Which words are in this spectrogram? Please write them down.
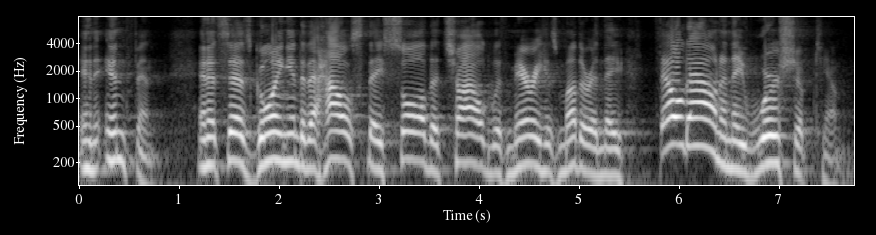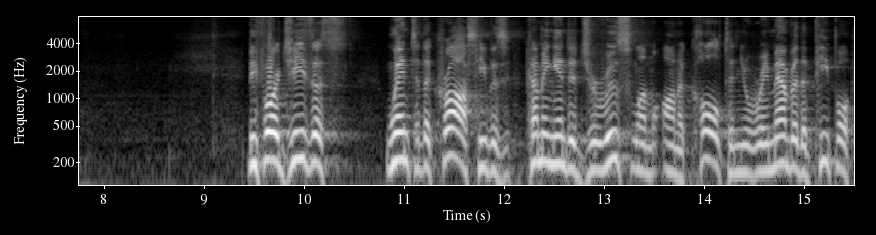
an infant. And it says, going into the house, they saw the child with Mary, his mother, and they fell down and they worshiped him. Before Jesus went to the cross, he was coming into Jerusalem on a colt, and you'll remember the people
